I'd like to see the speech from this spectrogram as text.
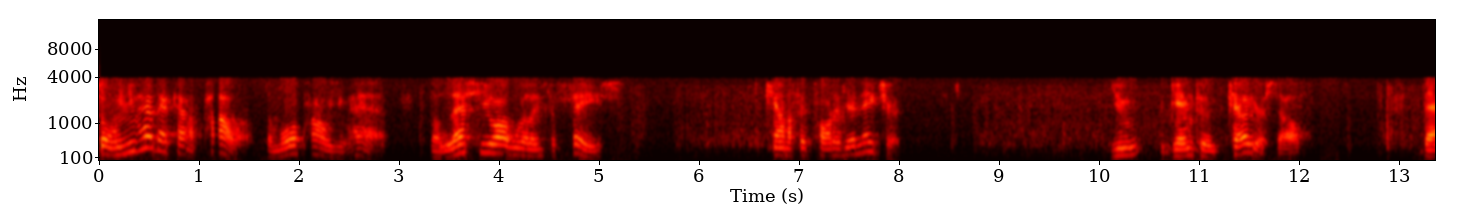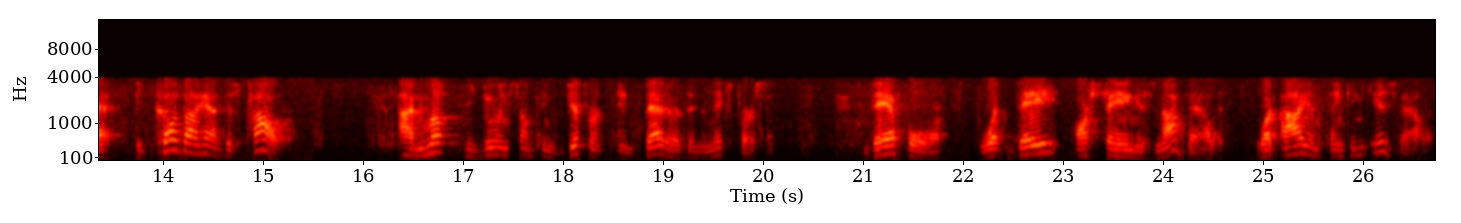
So when you have that kind of power, the more power you have, the less you are willing to face the counterfeit part of your nature. You begin to tell yourself that because I have this power, I must be doing something different and better than the next person. Therefore, what they are saying is not valid. What I am thinking is valid.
